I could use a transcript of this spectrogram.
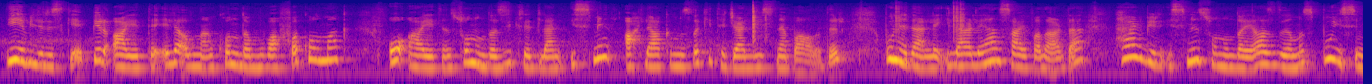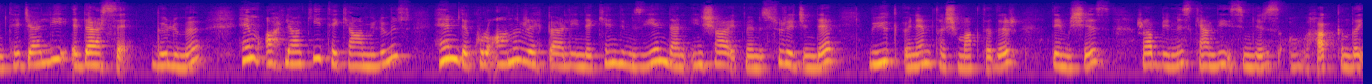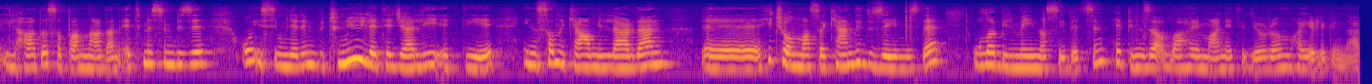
Diyebiliriz ki bir ayette ele alınan konuda muvaffak olmak, o ayetin sonunda zikredilen ismin ahlakımızdaki tecellisine bağlıdır. Bu nedenle ilerleyen sayfalarda her bir ismin sonunda yazdığımız bu isim tecelli ederse bölümü hem ahlaki tekamülümüz hem de Kur'an'ın rehberliğinde kendimizi yeniden inşa etmemiz sürecinde büyük önem taşımaktadır demişiz. Rabbimiz kendi isimleri hakkında ilhada sapanlardan etmesin bizi. O isimlerin bütünüyle tecelli ettiği insanı kamillerden e, hiç olmazsa kendi düzeyimizde olabilmeyi nasip etsin. Hepinize Allah'a emanet ediyorum. Hayırlı günler.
